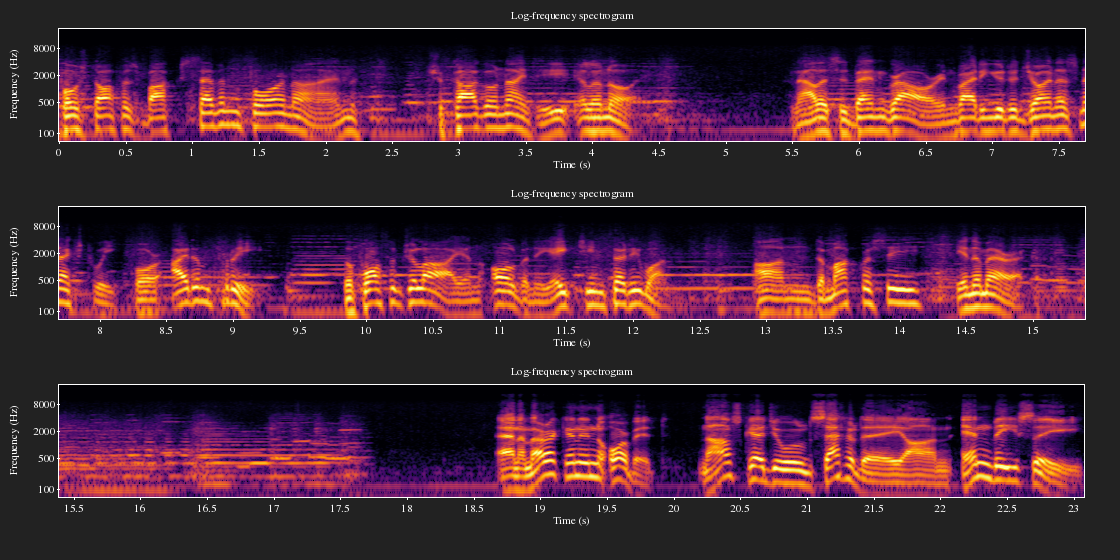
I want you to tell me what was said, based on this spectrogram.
Post Office Box 749, Chicago 90, Illinois. Now, this is Ben Grauer inviting you to join us next week for Item 3, the 4th of July in Albany, 1831, on Democracy in America. An American in Orbit, now scheduled Saturday on NBC.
